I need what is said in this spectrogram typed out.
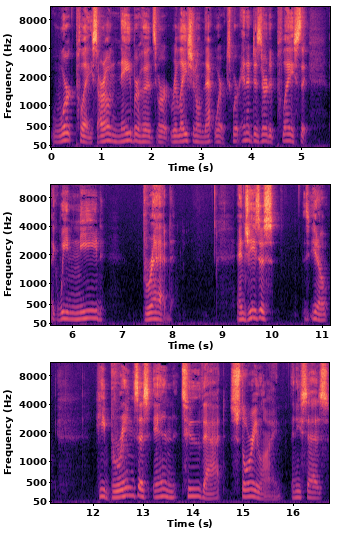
workplace, our own neighborhoods or relational networks. We're in a deserted place that like we need bread. And Jesus, you know, he brings us in to that storyline and he says,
